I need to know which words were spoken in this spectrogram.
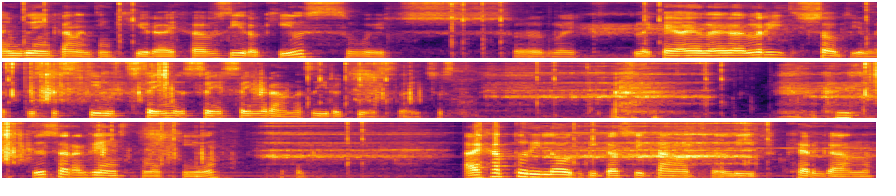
I'm doing anything here. I have zero kills, which uh, like like I, I, already showed you. Like this is still same same same run, zero kills. I just these are against my kill. I had to reload because you cannot leave Kerghan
